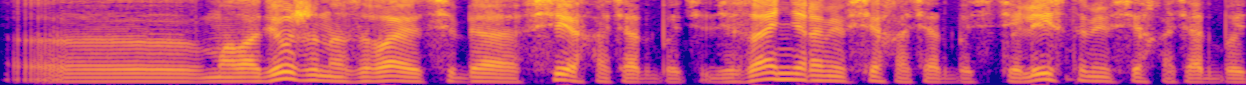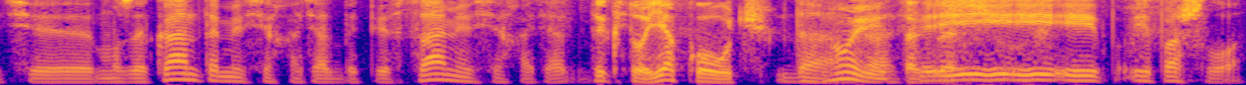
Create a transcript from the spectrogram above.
молодежи называют себя, все хотят быть дизайнерами, все хотят быть стилистами, все хотят быть э, музыкантами, все хотят быть певцами, все хотят быть... Ты кто? Я коуч. Да, ну да, и, так и, и, и, и пошло.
